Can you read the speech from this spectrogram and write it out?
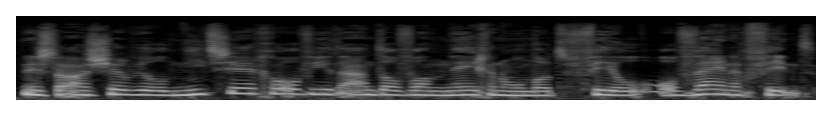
Minister Ascher wil niet zeggen of hij het aantal van 900 veel of weinig vindt.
